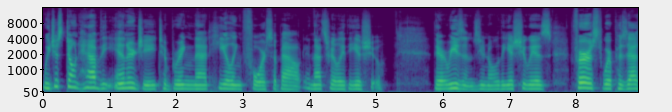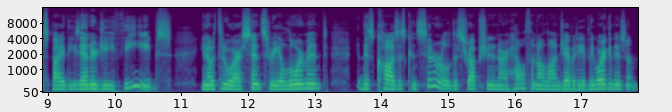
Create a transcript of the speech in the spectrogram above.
We just don't have the energy to bring that healing force about, and that's really the issue. There are reasons, you know. The issue is first, we're possessed by these energy thieves, you know, through our sensory allurement. This causes considerable disruption in our health and our longevity of the organism.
